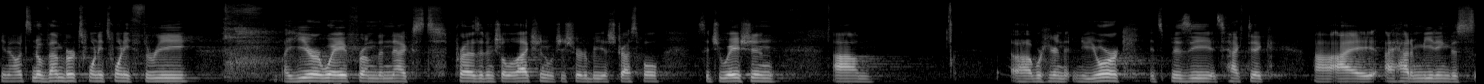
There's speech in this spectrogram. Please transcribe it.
you know, it's November 2023, a year away from the next presidential election, which is sure to be a stressful situation. Um, uh, we're here in New York. It's busy, it's hectic. Uh, I, I, had a meeting this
